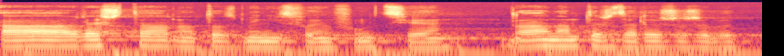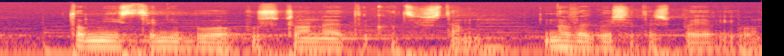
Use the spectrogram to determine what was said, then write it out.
a reszta no to zmieni swoją funkcję. No, a nam też zależy, żeby to miejsce nie było opuszczone, tylko coś tam nowego się też pojawiło.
